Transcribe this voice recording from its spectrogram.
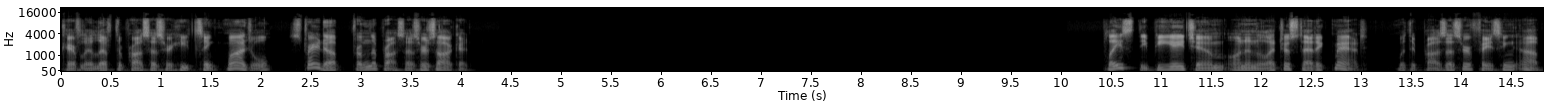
Carefully lift the processor heatsink module straight up from the processor socket. Place the PHM on an electrostatic mat with the processor facing up.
